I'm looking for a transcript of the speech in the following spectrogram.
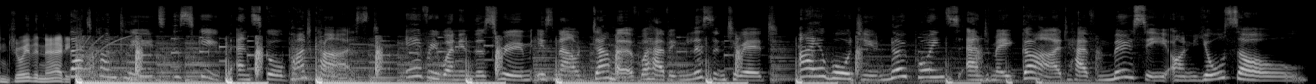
Enjoy the natty. That concludes the Scoop and Score podcast. Everyone in this room is now dumber for having listened to it. I award you no points and may God have mercy on your soul.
